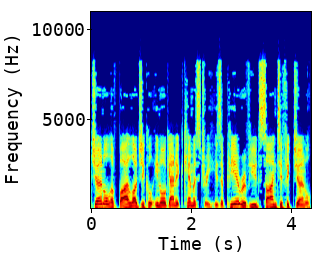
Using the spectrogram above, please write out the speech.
Journal of Biological Inorganic Chemistry is a peer-reviewed scientific journal.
